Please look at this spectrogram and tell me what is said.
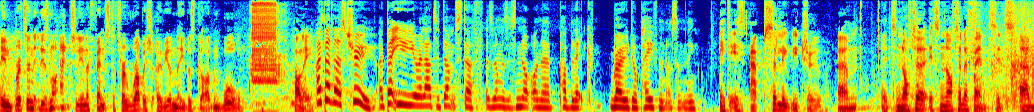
In Britain, it is not actually an offence to throw rubbish over your neighbour's garden wall. Holly. I bet that's true. I bet you you're allowed to dump stuff as long as it's not on a public road or pavement or something. It is absolutely true. Um, it's not a. It's not an offence. It's. Um,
